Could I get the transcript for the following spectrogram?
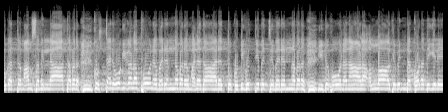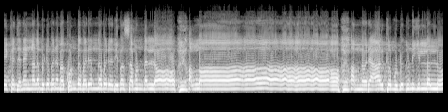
മുഖത്ത് മാംസമില്ലാത്തവർ കുഷ്ഠരോഗികളെ പോലെ വരുന്നവർ മലതാരത്ത് കൊടികുത്തി വെച്ച് വരുന്നവർ ഇതുപോലെ നാളെ അള്ളാഹുവിന്റെ കോടതിയിലേക്ക് ജനങ്ങളെ മുഴുവനും കൊണ്ടുവരുന്ന ഒരു ദിവസമുണ്ടല്ലോ. അല്ലാ അന്നൊരാൾക്ക് മുടുതുണിയില്ലല്ലോ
